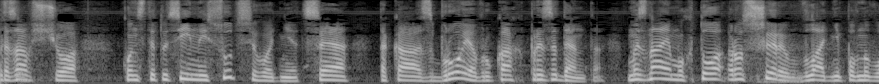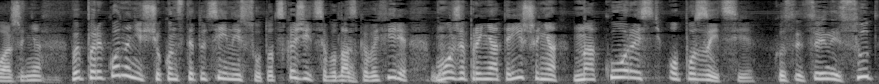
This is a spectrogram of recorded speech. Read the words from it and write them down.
сказав, що Конституційний суд сьогодні це така зброя в руках президента. Ми знаємо, хто розширив владні повноваження. Ви переконані, що Конституційний суд, от скажіть це, будь ласка, в ефірі, може прийняти рішення на користь опозиції? Конституційний суд,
